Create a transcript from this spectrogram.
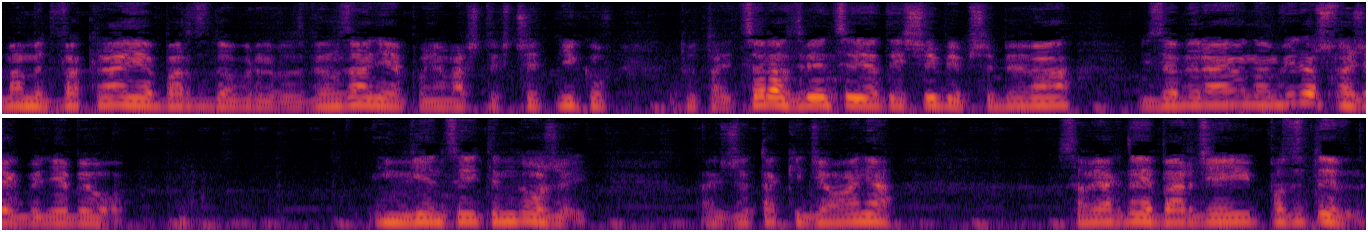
mamy dwa kraje, bardzo dobre rozwiązanie, ponieważ tych czytników tutaj coraz więcej na tej szybie przybywa i zabierają nam widoczność, jakby nie było. Im więcej, tym gorzej. Także takie działania są jak najbardziej pozytywne.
